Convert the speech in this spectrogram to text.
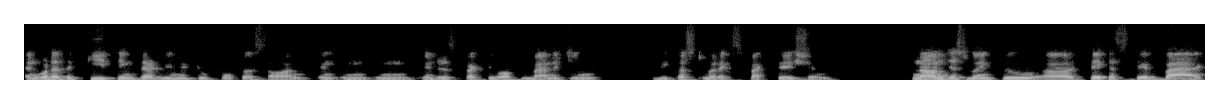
and what are the key things that we need to focus on in, in, in, in of managing the customer expectation. Now I'm just going to uh, take a step back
